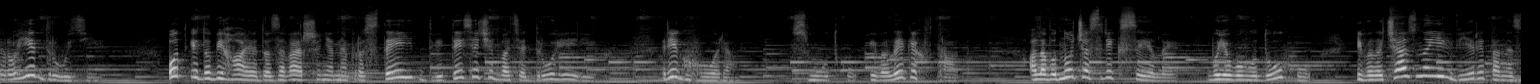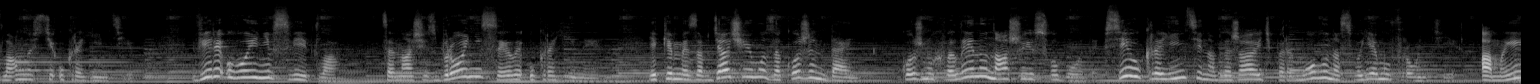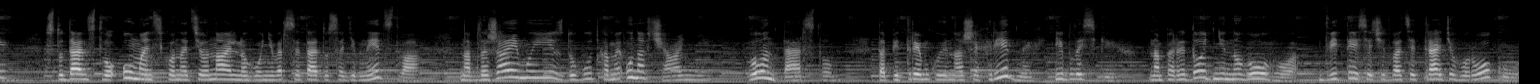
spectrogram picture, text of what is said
Дорогі друзі, от і добігає до завершення непростий 2022 рік, рік горя, смутку і великих втрат, але водночас рік сили, бойового духу і величезної віри та незламності українців, віри у воїнів світла це наші Збройні Сили України, яким ми завдячуємо за кожен день кожну хвилину нашої свободи. Всі українці наближають перемогу на своєму фронті. А ми, студентство Уманського національного університету садівництва, наближаємо її здобутками у навчанні, волонтерством та підтримкою наших рідних і близьких. Напередодні нового 2023 року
